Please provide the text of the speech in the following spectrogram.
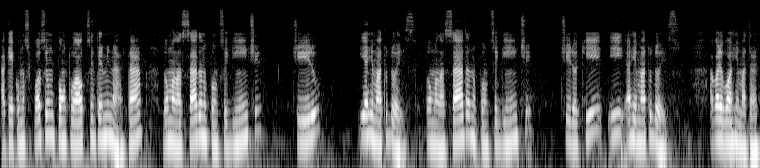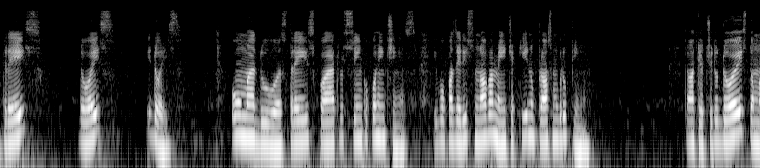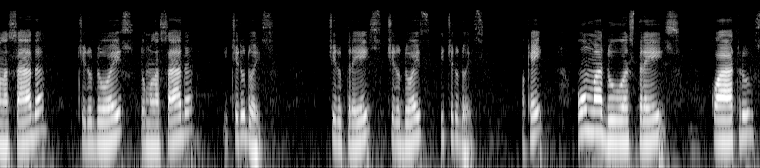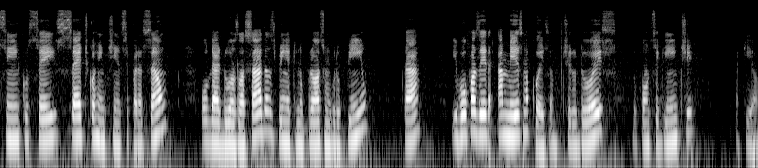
Aqui é como se fosse um ponto alto sem terminar, tá? Dou uma laçada no ponto seguinte, tiro e arremato dois. Dou uma laçada no ponto seguinte, tiro aqui e arremato dois. Agora eu vou arrematar três, dois e dois. Uma, duas, três, quatro, cinco correntinhas. E vou fazer isso novamente aqui no próximo grupinho. Então, aqui eu tiro dois, dou uma laçada, tiro dois, dou uma laçada e tiro dois. Tiro três, tiro dois e tiro dois. Ok? Uma, duas, três, quatro, cinco, seis, sete correntinhas de separação. Vou dar duas laçadas, venho aqui no próximo grupinho, tá? E vou fazer a mesma coisa. Tiro dois do ponto seguinte, aqui, ó.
